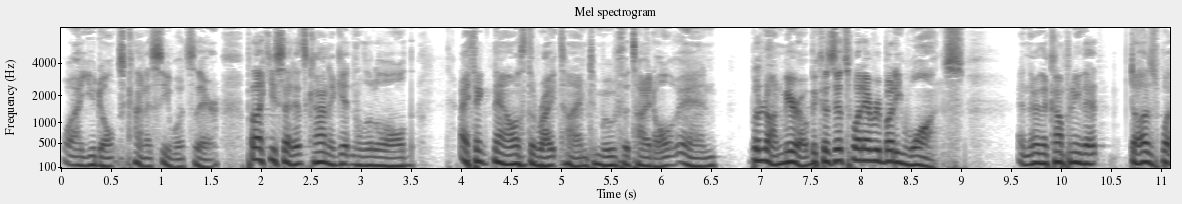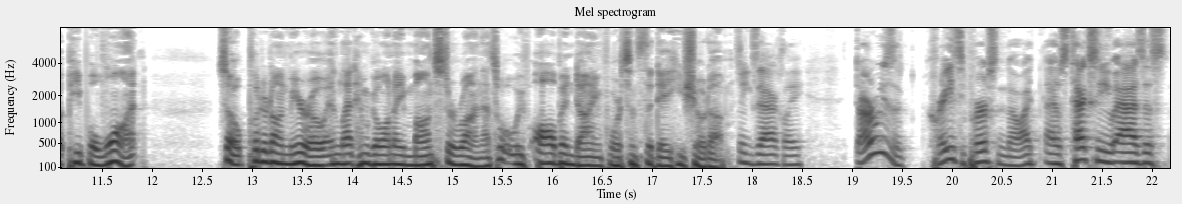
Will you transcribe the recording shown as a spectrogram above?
Why you don't kind of see what's there, but like you said, it's kind of getting a little old. I think now is the right time to move the title and put it on Miro because it's what everybody wants, and they're the company that does what people want. So put it on Miro and let him go on a monster run. That's what we've all been dying for since the day he showed up. Exactly. Darby's a crazy person, though. I, I was texting you as this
